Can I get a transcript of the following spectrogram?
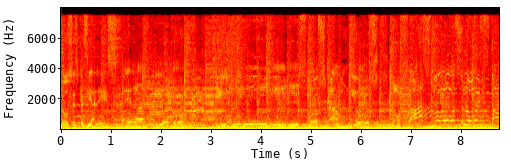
Los especiales. Era y los cambios, los astros no están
